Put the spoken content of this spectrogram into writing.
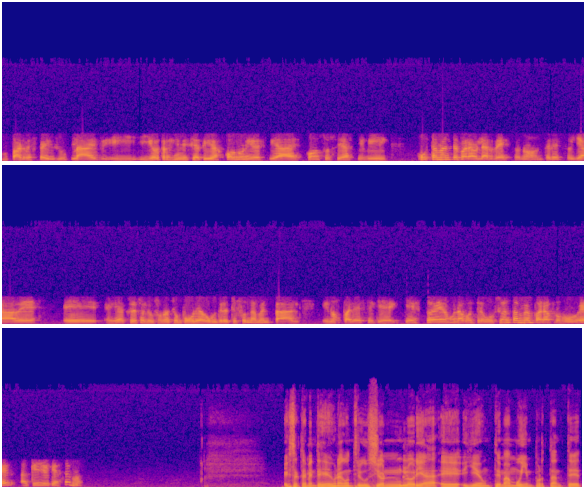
un par de Facebook Live y, y otras iniciativas con universidades, con sociedad civil, justamente para hablar de esto, ¿no? Derecho llave, eh, el acceso a la información pública como un derecho fundamental y nos parece que, que esto es una contribución también para promover aquello que hacemos. Exactamente, es una contribución, Gloria, eh, y es un tema muy importante.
